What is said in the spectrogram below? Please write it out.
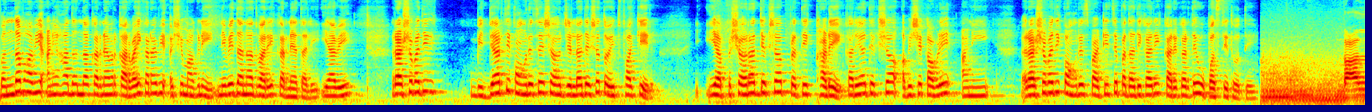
बंद व्हावी आणि हा धंदा करण्यावर कारवाई करावी अशी मागणी निवेदनाद्वारे करण्यात आली. यावेळी राष्ट्रवादी विद्यार्थी काँग्रेसचे शहर जिल्हाध्यक्ष तोहित फाकीर या शहराध्यक्ष प्रतीक खाडे कार्याध्यक्ष अभिषेक कावळे आणि राष्ट्रवादी काँग्रेस पार्टीचे पदाधिकारी कार्यकर्ते उपस्थित होते. काल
